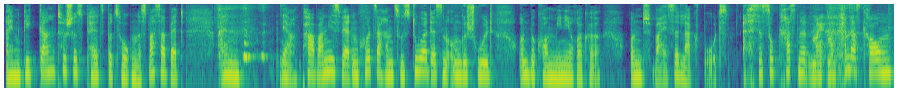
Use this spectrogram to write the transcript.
ein gigantisches pelzbezogenes Wasserbett, ein ja, paar Bunnies werden kurzerhand zu Stewardessen umgeschult und bekommen Miniröcke und weiße Lackboots. Ah, das ist so krass, ne? man, man kann das kaum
